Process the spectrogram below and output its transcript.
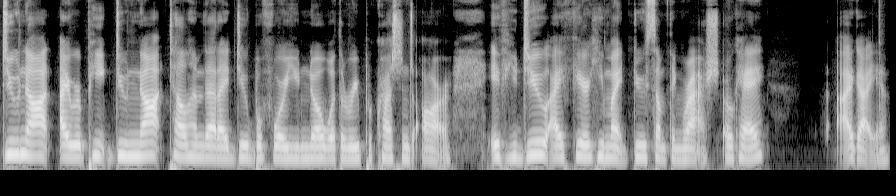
Do not, I repeat, do not tell him that I do before you know what the repercussions are. If you do, I fear he might do something rash. Okay, I got you.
